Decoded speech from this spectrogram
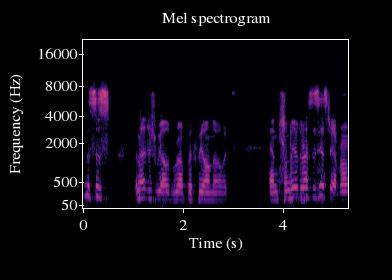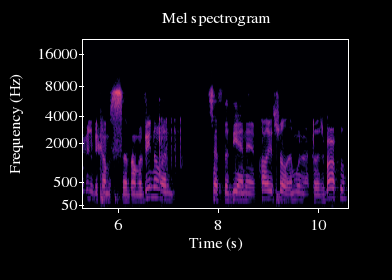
This is the medrash we all grew up with. We all know it. And from there, the rest is history. Avraham Avinu becomes Avraham Avinu and sets the DNA of Klal Yisrael, Emunah HaKadosh Baruch Hu.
